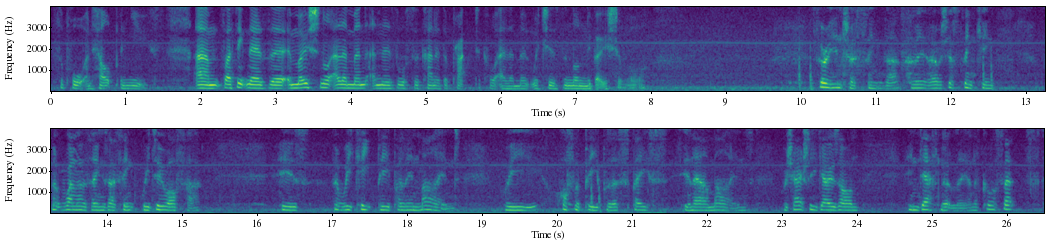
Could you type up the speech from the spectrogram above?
support and help and use. Um, so I think there's the emotional element and there's also kind of the practical element, which is the non-negotiable. It's very interesting that. I mean, I was just thinking that one of the things I think we do offer is that we keep people in mind. We offer people a space in our minds which actually goes on indefinitely. And of course, that's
